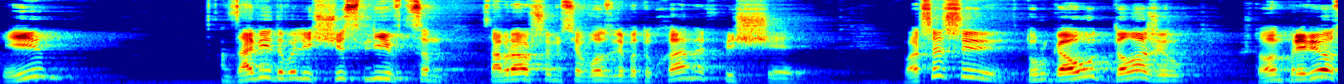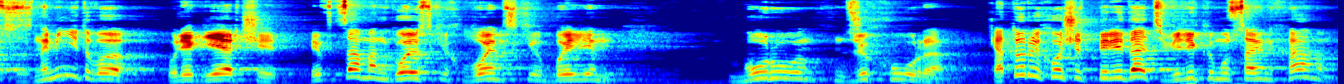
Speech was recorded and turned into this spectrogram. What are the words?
и завидовали счастливцам, собравшимся возле Батухана в пещере. Вошедший Тургаут доложил, что он привез знаменитого Улигерчи, певца монгольских воинских былин Буру Джихура, который хочет передать великому Сайнхану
